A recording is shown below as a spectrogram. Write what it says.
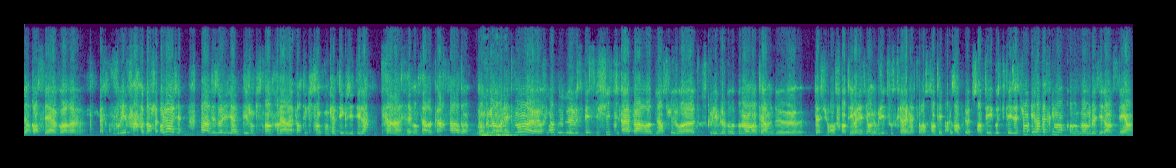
bien penser à avoir euh, à se couvrir. Enfin, non, oh là, enfin, désolé, il y a des gens qui sont en train derrière la porte et qui sont capté que j'étais là. Ça va, c'est bon, ça repart. Pardon. Donc non, honnêtement, rien de spécifique à part bien suivre tout ce que les blogs recommandent en termes de d'assurance santé maladie, on est obligé de souscrire une assurance santé, par exemple santé, hospitalisation et rapatriement. Quand nous venons en Nouvelle-Zélande, c'est un,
